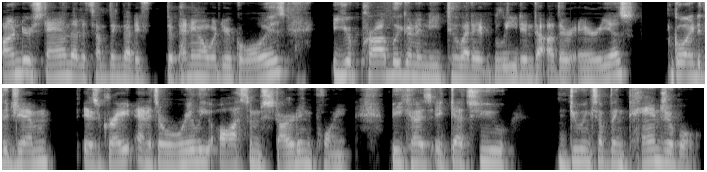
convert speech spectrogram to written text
understand that it's something that, if depending on what your goal is, you're probably going to need to let it bleed into other areas. Going to the gym is great, and it's a really awesome starting point because it gets you doing something tangible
